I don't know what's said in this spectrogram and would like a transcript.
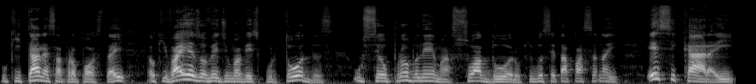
o que está nessa proposta aí é o que vai resolver de uma vez por todas o seu problema, a sua dor, o que você está passando aí. Esse cara aí,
